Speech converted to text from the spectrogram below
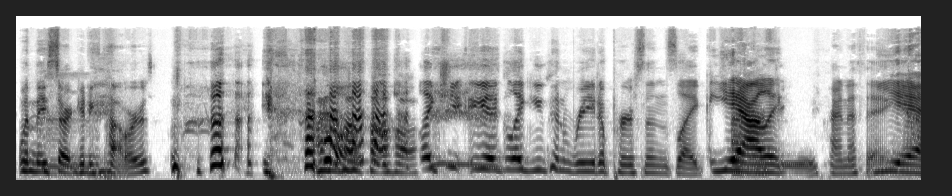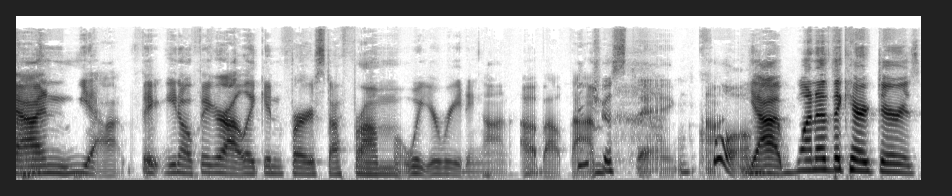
when they start getting Hmm. powers. like she like you can read a person's like Yeah, like- kind of thing. yeah, and yeah, fi- you know, figure out like infer stuff from what you're reading on about them. Interesting. Uh, Cool. yeah, one of the characters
